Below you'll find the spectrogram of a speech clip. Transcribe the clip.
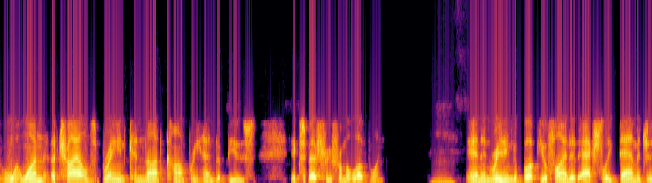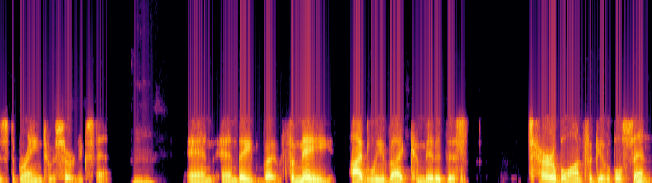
one a child's brain cannot comprehend abuse especially from a loved one Mm. And in reading the book, you'll find it actually damages the brain to a certain extent. Mm-hmm. And and they, but for me, I believe I committed this terrible, unforgivable sin,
